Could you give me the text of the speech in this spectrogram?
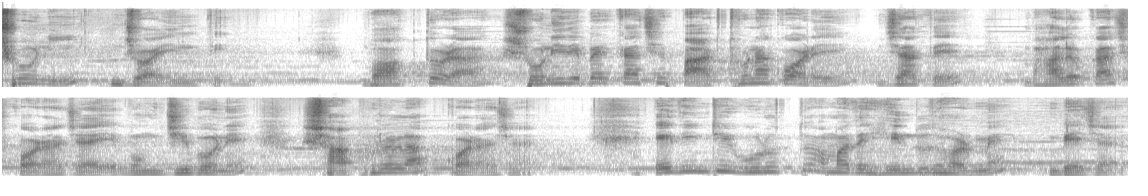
শনি জয়ন্তী। ভক্তরা শনিদেবের কাছে প্রার্থনা করে যাতে ভালো কাজ করা যায় এবং জীবনে সাফল্য লাভ করা যায়। এই দিনটির গুরুত্ব আমাদের হিন্দু ধর্মে বেজায়।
